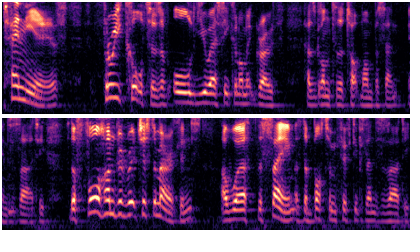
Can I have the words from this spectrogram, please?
10 years, three quarters of all US economic growth has gone to the top 1% in society. The 400 richest Americans are worth the same as the bottom 50% of society.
